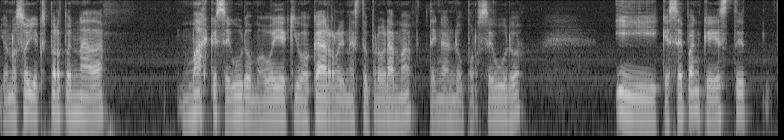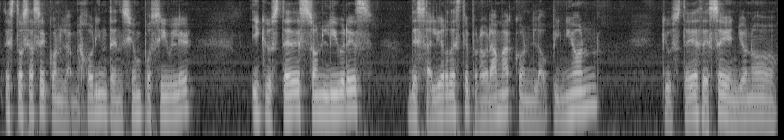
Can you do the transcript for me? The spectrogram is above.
yo no soy experto en nada. Más que seguro me voy a equivocar en este programa, ténganlo por seguro. Y que sepan que este, esto se hace con la mejor intención posible y que ustedes son libres de salir de este programa con la opinión que ustedes deseen. Yo no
